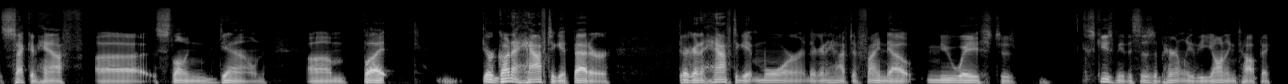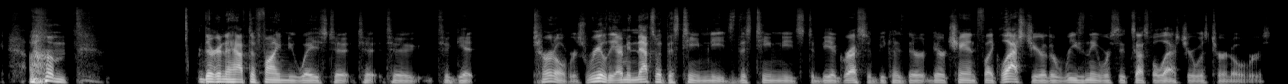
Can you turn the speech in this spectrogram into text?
second half uh, slowing down. Um, but they're gonna have to get better they're to have to get more. They're to have to find out new ways to. Excuse me. This is apparently the yawning topic. Um, they're to have to find new ways to to to to get turnovers. Really, I mean, that's what this team needs. This team needs to be aggressive because their their chance, like last year, the reason they were successful last year was turnovers,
